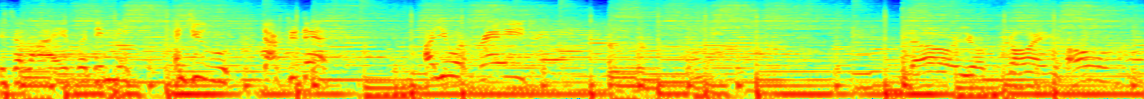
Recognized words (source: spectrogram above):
is alive within me. And you, Dr. Death, are you afraid? No, you're going home.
